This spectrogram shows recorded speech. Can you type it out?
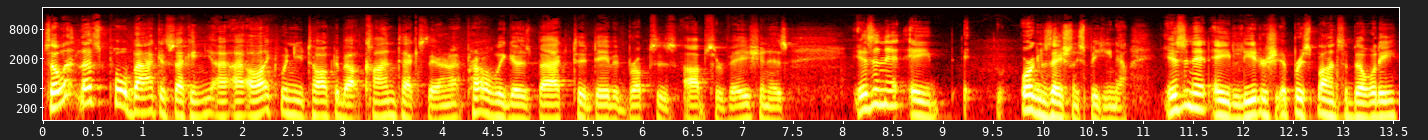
So let, let's pull back a second. I, I liked when you talked about context there, and that probably goes back to David Brooks's observation: is isn't it a organizationally speaking now, isn't it a leadership responsibility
